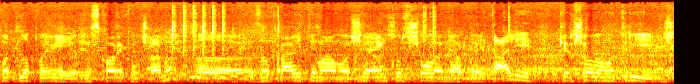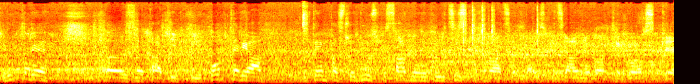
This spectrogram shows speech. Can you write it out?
kot LPE je že skoraj končano. Eh, za upraviti imamo še en kurs šolanja v Italiji, kjer šolamo tri inštruktorje eh, za ta tip helikopterja. Potem pa sledi usposabljanje policijskih enot, specialne enote, gorske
